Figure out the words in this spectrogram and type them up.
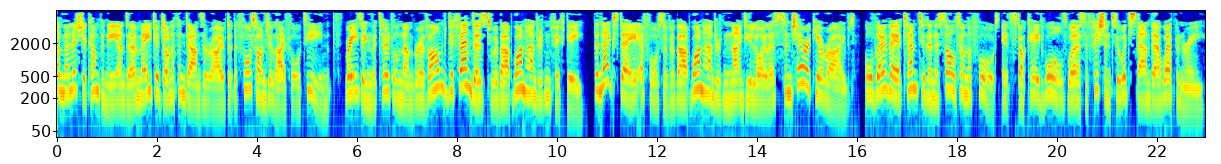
A militia company under Major Jonathan Downs arrived at the fort on July 14, raising the total number of armed defenders to about 150. The next day a force of about 190 Loyalists and Cherokee arrived. Although they attempted an assault on the fort, its stockade walls were sufficient to withstand their weaponry,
